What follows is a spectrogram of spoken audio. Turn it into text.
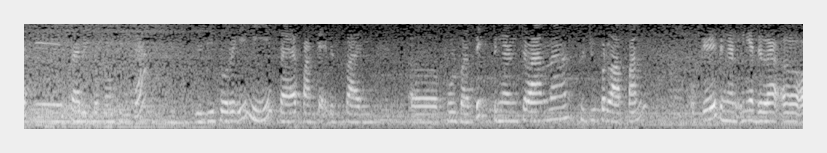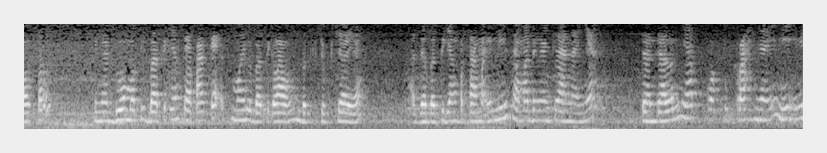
lagi, saya Rika Francisca. Jadi sore ini saya pakai desain uh, full batik dengan celana 7 per 8 Oke, dengan ini adalah uh, outer dengan dua motif batik yang saya pakai, semuanya batik lawan, batik Jogja ya. Ada batik yang pertama ini sama dengan celananya dan dalamnya waktu kerahnya ini ini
